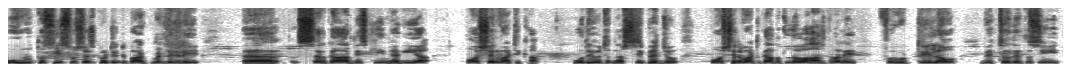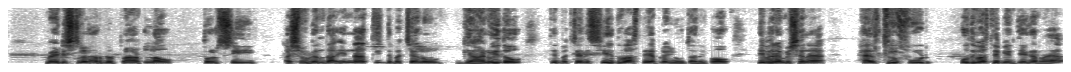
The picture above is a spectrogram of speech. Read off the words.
ਉਹ ਤੁਸੀਂ ਸੋਸ਼ਲ ਸਿਕਿਉਰਿਟੀ ਡਿਪਾਰਟਮੈਂਟ ਦੀ ਜਿਹੜੀ ਸਰਕਾਰ ਦੀ ਸਕੀਮ ਹੈਗੀ ਆ, ਪੋਸ਼ਣ ਵਾਟਿਕਾ, ਉਹਦੇ ਵਿੱਚ ਨਰਸਰੀ ਭੇਜੋ। ਪੋਸ਼ਣ ਵਾਟਿਕਾ ਮਤਲਬ ਆਸ ਵਾਲੇ ਫਰੂਟ ਟਰੀ ਲਾਓ, ਵਿੱਚ ਉਹਦੇ ਤੁਸੀਂ ਮੈਡੀਸਨਲ ਹਰਬਲ ਪਲਾਂਟ ਲਾਓ, ਤੁਲਸੀ, ਅਸ਼ਵਗੰਧਾ, ਇਹਨਾਂ ਚੀਜ਼ ਦੇ ਬੱਚਿਆਂ ਨੂੰ ਗਿਆਨ ਵੀ ਦਿਓ ਤੇ ਬੱਚਿਆਂ ਦੀ ਸਿਹਤ ਵਾਸਤੇ ਆਪਣਾ ਯੋਗਦਾਨ ਵੀ ਪਾਓ। ਇਹ ਮੇਰਾ ਮਿਸ਼ਨ ਹੈ ਹੈਲਥ ਥਰੂ ਫੂਡ ਉਹਦੇ ਵਾਸਤੇ ਬੇਨਤੀ ਕਰਨਾ ਆ।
